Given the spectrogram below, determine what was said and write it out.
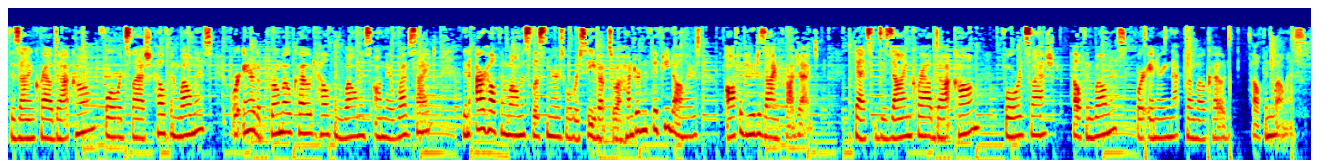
designcrowd.com forward slash health and wellness or enter the promo code health and wellness on their website, then our health and wellness listeners will receive up to $150 off of your design project. That's designcrowd.com forward slash health and wellness or entering that promo code health and wellness.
